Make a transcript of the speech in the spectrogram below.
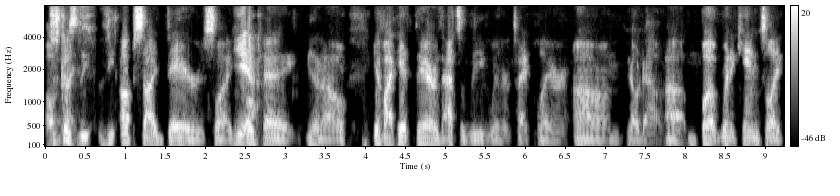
Oh, Just because nice. the the upside there is like Yeah. okay, you know, if I hit there, that's a league winner type player. Um, no doubt. uh, but when it came to like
